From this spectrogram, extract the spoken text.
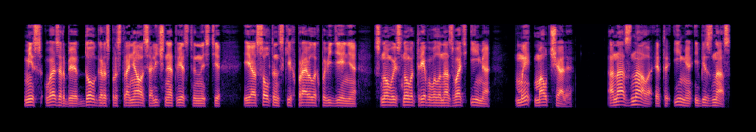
Мисс Уэзерби долго распространялась о личной ответственности и о солтонских правилах поведения, снова и снова требовала назвать имя — мы молчали. Она знала это имя и без нас.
